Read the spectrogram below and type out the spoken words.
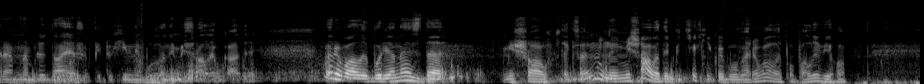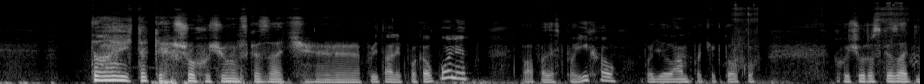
Рем наблюдає, щоб петухів не було, не мішали в кадрі. Виривали бур'янець, де мішав, так сказати, ну не мішав, а де під технікою був, виривали, попалив його. Та й таке, що хочу вам сказати. Е, Віталік поки в полі, папа десь поїхав по ділам, по тіктоку. Хочу розказати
